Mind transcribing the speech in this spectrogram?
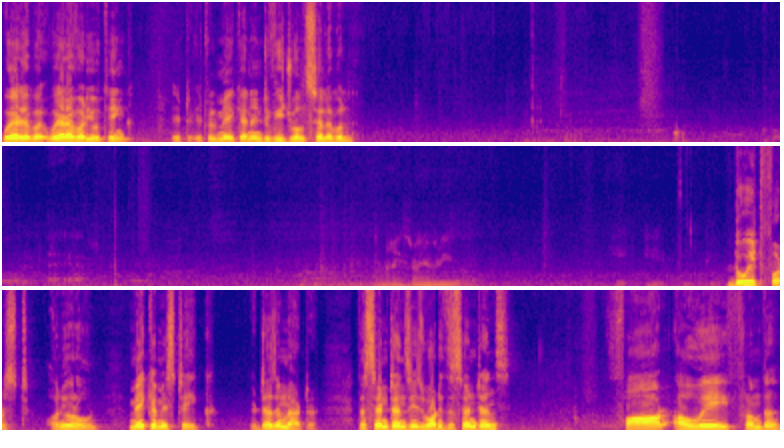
wherever, wherever you think it, it will make an individual syllable. Do it first on your own, make a mistake, it does not matter. The sentence is what is the sentence? Far away from the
